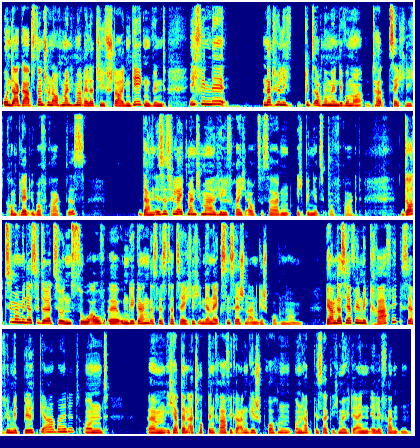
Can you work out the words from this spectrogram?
Und da gab's dann schon auch manchmal relativ starken Gegenwind. Ich finde, natürlich gibt's auch Momente, wo man tatsächlich komplett überfragt ist dann ist es vielleicht manchmal hilfreich auch zu sagen, ich bin jetzt überfragt. Dort sind wir mit der Situation so auf, äh, umgegangen, dass wir es tatsächlich in der nächsten Session angesprochen haben. Wir haben da sehr viel mit Grafik, sehr viel mit Bild gearbeitet und ähm, ich habe dann ad hoc den Grafiker angesprochen und habe gesagt, ich möchte einen Elefanten,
